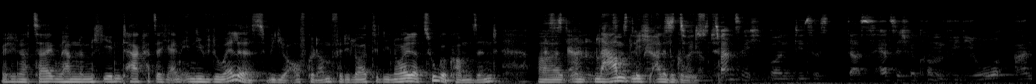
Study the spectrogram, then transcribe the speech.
möchte ich noch zeigen. Wir haben nämlich jeden Tag tatsächlich ein individuelles Video aufgenommen für die Leute, die neu dazugekommen sind äh, und namentlich alle begrüßt. 2020 und dies ist das herzlich willkommen Video an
